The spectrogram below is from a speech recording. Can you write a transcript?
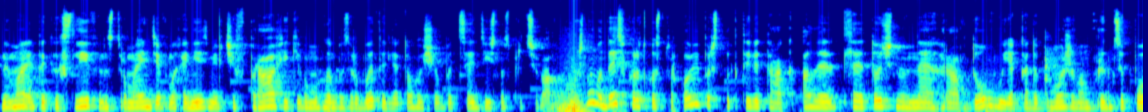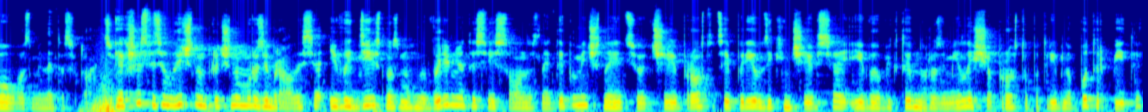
немає таких слів, інструментів, механізмів чи вправ, які ви могли би зробити для того, щоб це дійсно спрацювало. Можливо, десь в короткостроковій перспективі так, але це точно не гра вдовгу, яка допоможе вам принципово змінити ситуацію. Якщо з фізіологічними причинами розібралися, і ви дійсно змогли вирівняти свій сон, знайти помічницю, чи просто цей період закінчився, і ви об'єктивно розуміли, що просто потрібно потерпіти,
